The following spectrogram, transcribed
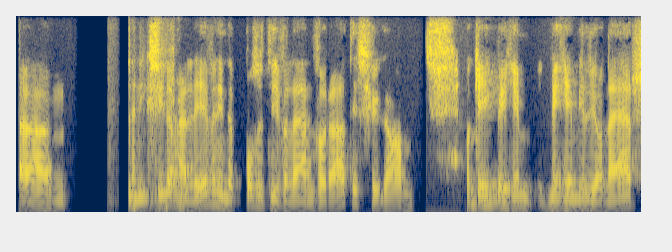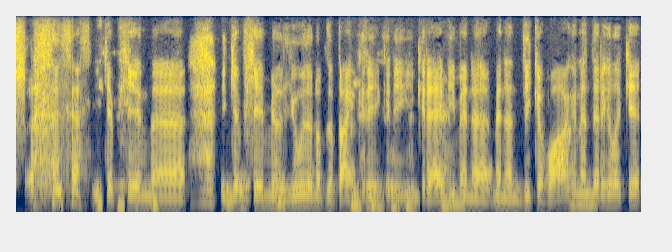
Um, en ik zie dat mijn leven in de positieve lijn vooruit is gegaan. Oké, ik, ben geen, ik ben geen miljonair. ik, heb geen, uh, ik heb geen miljoenen op de bankrekening. Ik rij niet met een, met een dikke wagen en dergelijke.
